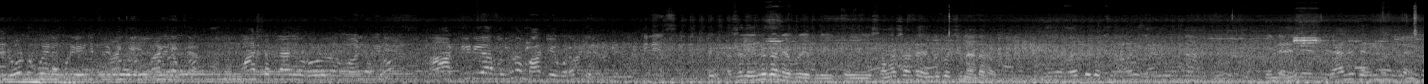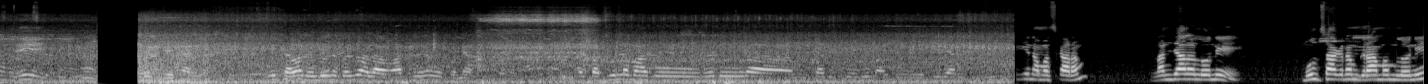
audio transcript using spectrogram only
ఈ రోడ్డు పోయినప్పుడు ఎయిటీ ఫీట్కి మాస్టర్ ప్లాన్లో రోడ్డు పోయినప్పుడు ఆ టీడీఆర్లు కూడా మాకే ఇవ్వడం జరిగింది. అసలు ఎందుకని ఇప్పుడు ఇప్పుడు ఈ సమస్య అంటే ఎందుకు వచ్చిందంటారు? ఈ తర్వాత రెండు వేల పది అలా వాటి కొన్నాం అది మాకు రోడ్డు కూడా ఉత్పాదించేది మాకు నమస్కారం. నంజాలలోని మూల్సాగరం గ్రామంలోని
